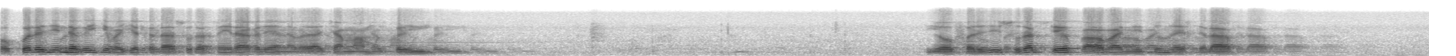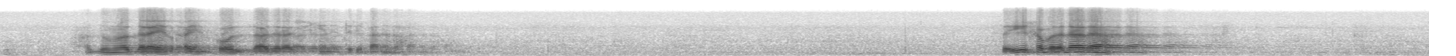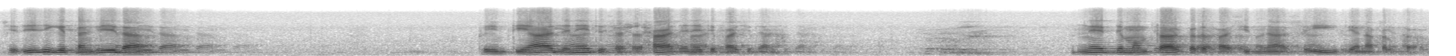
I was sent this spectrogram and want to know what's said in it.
او کله زندګۍ کې بچت دا صورت نه راغله نه ودا چا معمول کړی یو فرضي صورت ته په هغه باندې دومره اختلاف دومره درایل قائم کول دا دراسخینه طریقه نه ده صحیح خبره ده دا چې دې دې کې تنبیه ده په امتیاز د نیت صحیحه د نیت فاسده نه نیت د ممتاز که د فاسد نه صحیح ته نقل کړه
